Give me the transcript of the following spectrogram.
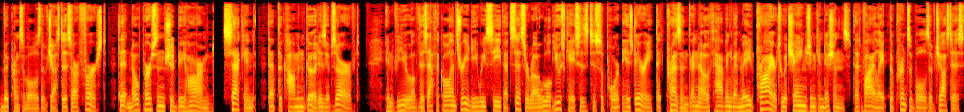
The principles of justice are first, that no person should be harmed, second, that the common good is observed. In view of this ethical entreaty we see that Cicero will use cases to support his theory that present an oath having been made prior to a change in conditions that violate the principles of justice.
